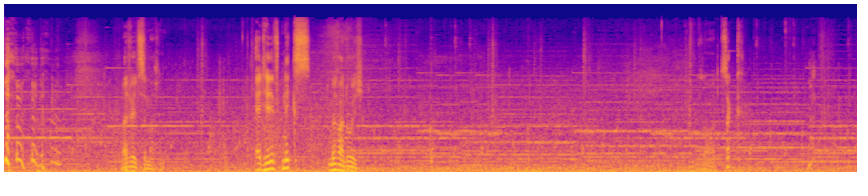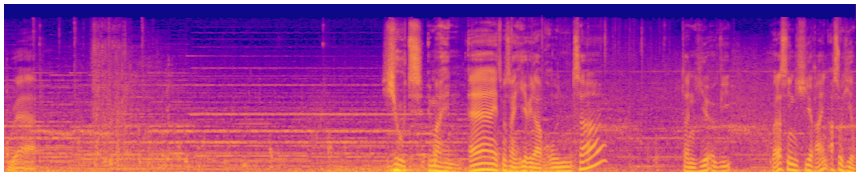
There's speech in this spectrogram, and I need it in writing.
Was willst du machen? Es hilft nix. Müssen wir durch. So, zack. Yeah. Gut, immerhin. Äh, jetzt müssen wir hier wieder runter. Dann hier irgendwie war das nicht hier rein? Achso, hier hoch.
